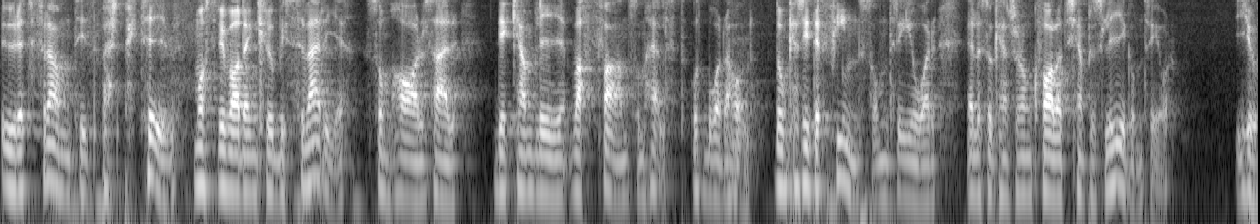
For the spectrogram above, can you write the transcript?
ur ett framtidsperspektiv måste det vara den klubb i Sverige som har så här det kan bli vad fan som helst åt båda mm. håll. De kanske inte finns om tre år, eller så kanske de kvalar till Champions League om tre år. Jo.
